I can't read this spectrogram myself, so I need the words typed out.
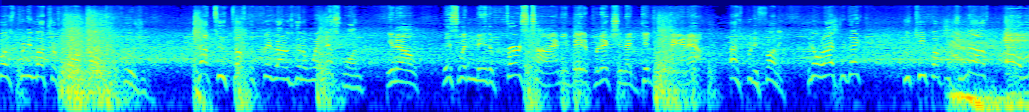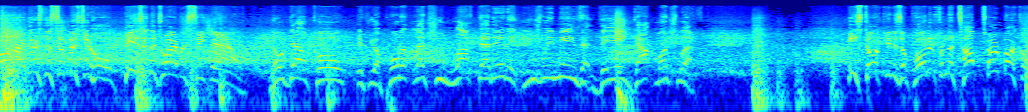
One's pretty much a foregone conclusion. Not too tough to figure out who's going to win this one. You know, this wouldn't be the first time you've made a prediction that didn't pan out. That's pretty funny. You know what I predict? You keep up with your mouth. Oh, my! There's the submission hold. He's in the driver's seat now. No doubt, Cole, if your opponent lets you lock that in, it usually means that they ain't got much left. He's stalking his opponent from the top turnbuckle.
